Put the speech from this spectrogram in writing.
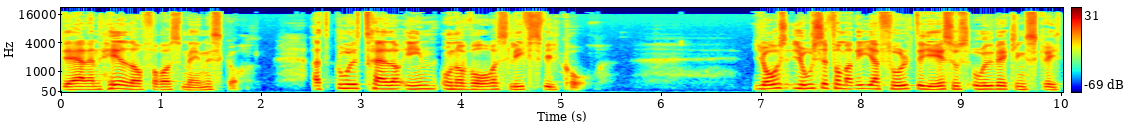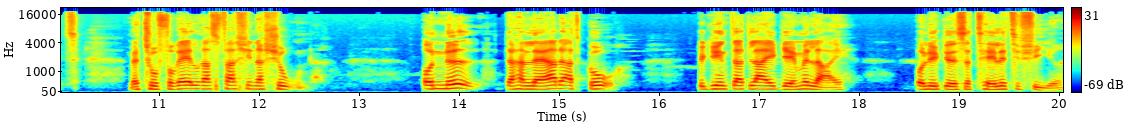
Det er en heder for os mennesker, at Gud træder ind under vores livsvilkår. Josef og Maria fulgte Jesus udviklingsskridt med to forældres fascination og nød, da han lærte at gå, begyndte at lege gemmeleje og lykkedes at tælle til fire.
